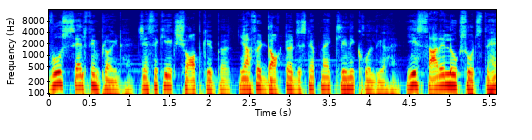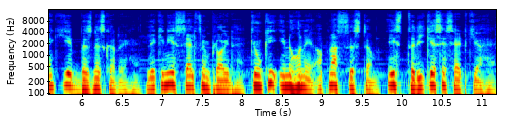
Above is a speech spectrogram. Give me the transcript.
वो सेल्फ एम्प्लॉयड है। जैसे की एक शॉपकीपर या फिर डॉक्टर जिसने अपना एक क्लिनिक खोल दिया है। ये सारे लोग सोचते हैं कि ये बिज़नेस कर रहे हैं, लेकिन ये सेल्फ एम्प्लॉयड है। क्योंकि इन्होंने अपना सिस्टम इस तरीके से सेट किया है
